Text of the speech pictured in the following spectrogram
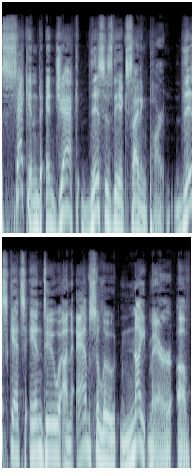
Second, and Jack, this is the exciting part. This gets into an absolute nightmare of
